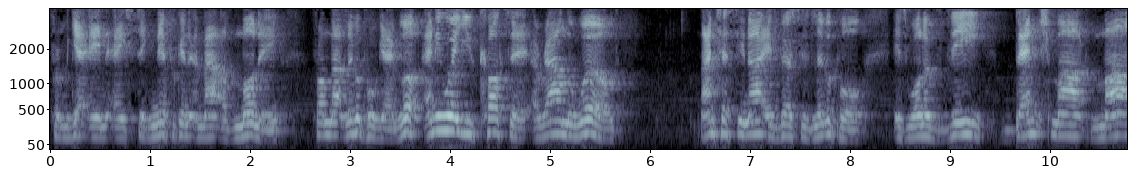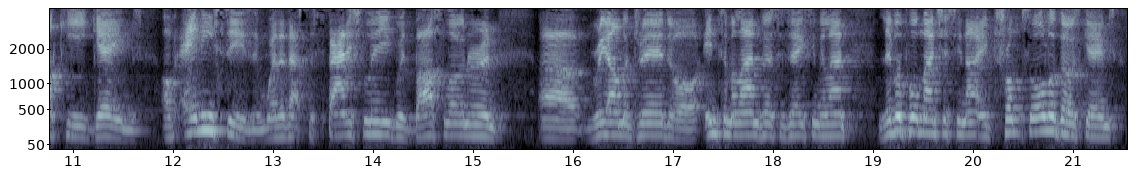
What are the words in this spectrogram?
from getting a significant amount of money from that Liverpool game. Look, anywhere you cut it around the world, Manchester United versus Liverpool is one of the benchmark marquee games of any season, whether that's the Spanish league with Barcelona and uh, Real Madrid or Inter Milan versus AC Milan. Liverpool, Manchester United trumps all of those games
